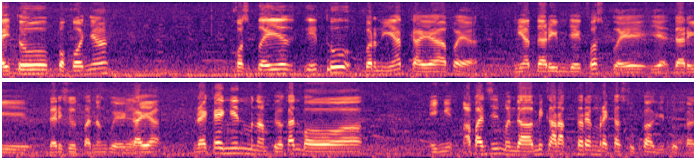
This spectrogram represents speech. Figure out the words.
ya itu pokoknya cosplayer itu berniat kayak apa ya? Niat dari menjadi cosplay ya dari dari sudut pandang gue. Iya. kayak mereka ingin menampilkan bahwa ingin apa sih mendalami karakter yang mereka suka gitu kan.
